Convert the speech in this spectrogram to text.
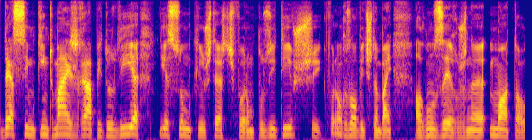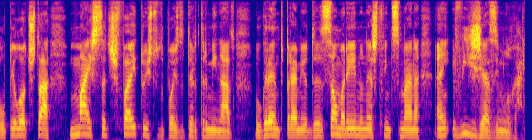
15º mais rápido do dia e assume que os testes foram positivos e que foram resolvidos também alguns erros na moto. O piloto está mais satisfeito, isto depois de ter terminado o Grande Prémio de São Marino neste fim de semana em vigésimo lugar.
